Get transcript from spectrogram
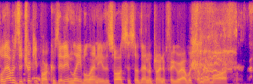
Well, that was the tricky part because they didn't label any of the sauces. So then I'm trying to figure out what some of them are.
